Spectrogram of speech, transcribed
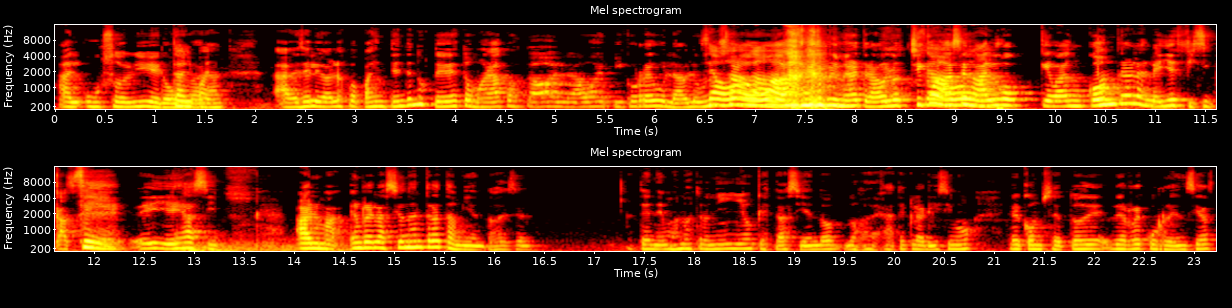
al, uso del biberón. Tal cual a veces le digo a los papás, intenten ustedes tomar acostado el agua de pico regulable. Uno se ahoga, en el primer trago. Los chicos hacen algo que va en contra de las leyes físicas. Sí. Y es así. Alma, en relación al tratamiento, es decir, tenemos nuestro niño que está haciendo, nos dejaste clarísimo el concepto de, de recurrencias,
